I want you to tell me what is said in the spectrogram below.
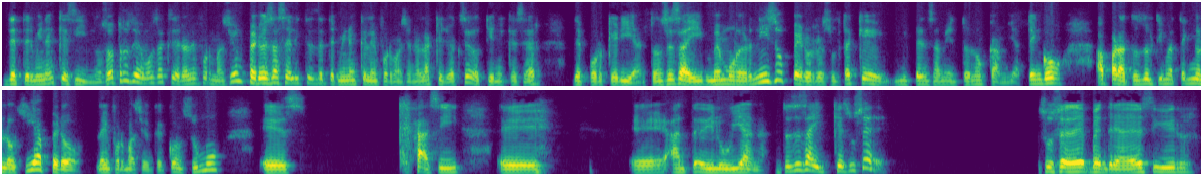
determinan que sí, nosotros debemos acceder a la información, pero esas élites determinan que la información a la que yo accedo tiene que ser de porquería. Entonces ahí me modernizo, pero resulta que mi pensamiento no cambia. Tengo aparatos de última tecnología, pero la información que consumo es casi eh, eh, antediluviana. Entonces ahí, ¿qué sucede? sucede, vendría a decir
